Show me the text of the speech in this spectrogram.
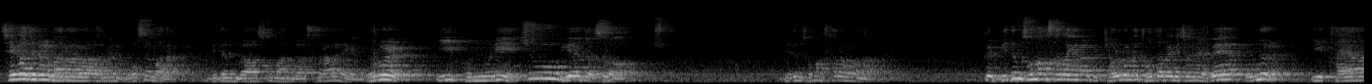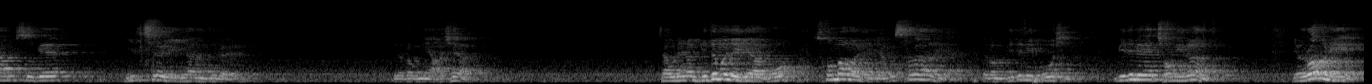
세 가지를 말하라 하면 무엇을 말할까? 믿음과 소망과 사랑을 얘기합니다. 오늘 이 본문이 쭉 이어져서 믿음, 소망, 사랑으로 나와요. 그 믿음, 소망, 사랑이라는 그 결론에 도달하기 전에 왜 오늘 이 다양함 속에 일치를 얘기하는지를 여러분이 아셔야 합니다. 자, 우리는 믿음을 얘기하고 소망을 얘기하고 사랑을 얘기합니다. 여러분, 믿음이 무엇입니까? 믿음에 대한 정의는 여러분이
